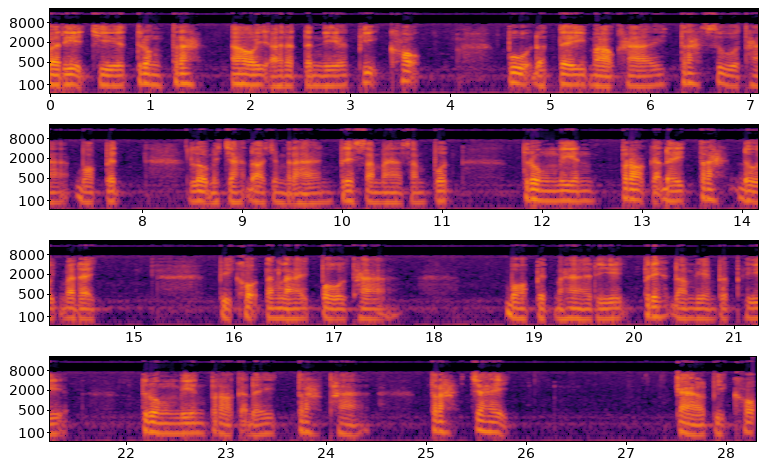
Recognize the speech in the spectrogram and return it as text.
ពរាជាទ្រង់ត្រាស់ឲ្យអរតនីភិក្ខុ ពួកដតីមកហើយត្រាស់សួរថាបបិទ្ធលោកម្ចាស់ដ៏ចម្រើន ព្រះសម្មាសម្ពុទ្ធទ្រង់មាន ប្រកដីត្រាស់ដូចម្ដេចភិក្ខុទាំងឡាយពោលថាបបិទ្ធមហារាជព្រះដ៏មានពភាទ្រង់មាន ប្រកដីត្រាស់ថាត្រាស់ចែកកាលភិក្ខុ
